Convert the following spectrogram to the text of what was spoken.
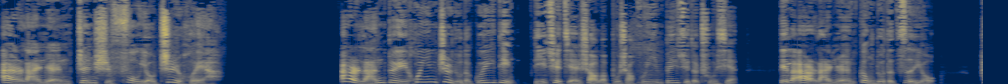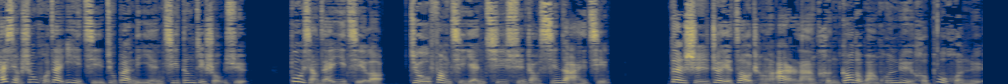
爱尔兰人真是富有智慧啊！爱尔兰对婚姻制度的规定的确减少了不少婚姻悲剧的出现，给了爱尔兰人更多的自由。还想生活在一起就办理延期登记手续，不想在一起了就放弃延期寻找新的爱情。但是这也造成了爱尔兰很高的晚婚率和不婚率。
